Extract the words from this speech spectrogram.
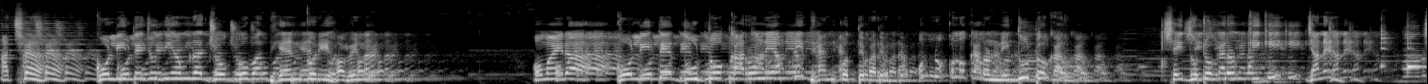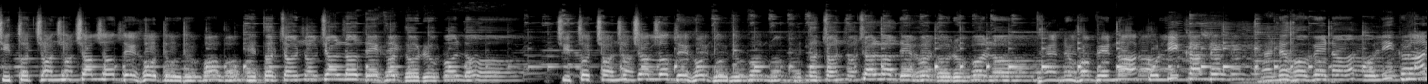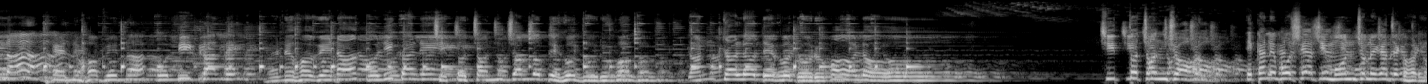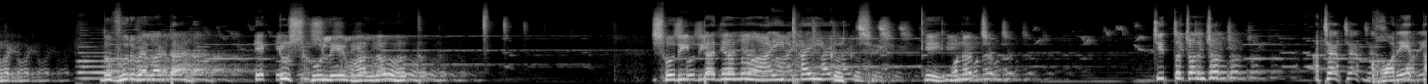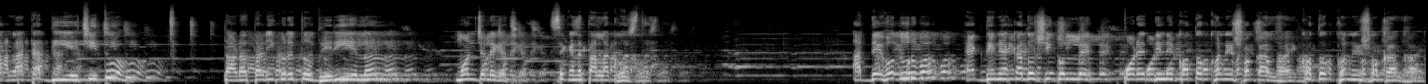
আচ্ছা কলিতে যদি আমরা যোগ্য বা ধ্যান করি হবে না? ও মাইরা কলিতে দুটো কারণে আপনি ধ্যান করতে পারবেন না। অন্য কোনো কারণ নেই দুটো কারণ। সেই দুটো কারণ কি কি? জানেন? চিত চঞ্চল দেহ দুর্বল। চিত চঞ্চল দেহ দুর্বল। চিত্ত চঞ্চল দেহ দুর্বল। এ তো চঞ্চল দেহ দুর্বল। ধ্যান হবে না কলিকালে। ধ্যান হবে না কলিকালে। না ধ্যান হবে না কলিকালে। ধ্যান হবে না কলিকালে। চিত্ত চঞ্চল দেহ দুর্বল। চঞ্চল দেহ দুর্বল। চিত্ত চঞ্চল এখানে বসে আছি মন চলে গেছে ঘরে। দুপুর বেলাটা একটু শুলে ভালো হতো। শরীরটা যেন আইঠাই করছে। কি মনে হচ্ছে? চিত্ত চঞ্চল আচ্ছা আচ্ছা ঘরে তালাটা দিয়েছি তো। তাড়াতাড়ি করে তো বেরিয়ে এলাম। মন চলে গেছে। সেখানে তালা খুঁজতে আর দেহ দুর্বল? একদিন একাদশী করলে পরের দিনে কতক্ষণে সকাল হয়? কতক্ষণে সকাল হয়?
